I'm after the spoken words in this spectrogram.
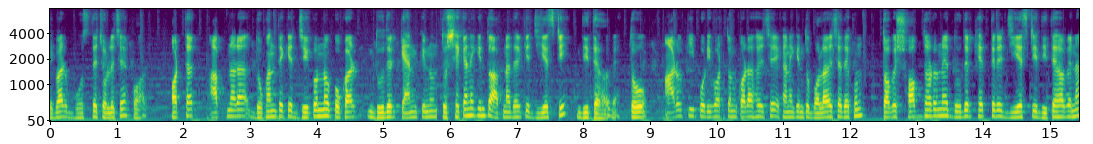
এবার বসতে চলেছে কর। অর্থাৎ আপনারা দোকান থেকে যে কোনো প্রকার দুধের ক্যান কিনুন, তো সেখানে কিন্তু আপনাদেরকে জিএসটি দিতে হবে। তো আরও কি পরিবর্তন করা হয়েছে, এখানে কিন্তু বলা হয়েছে, দেখুন, তবে সব ধরনের দুধের ক্ষেত্রে জিএসটি দিতে হবে না।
